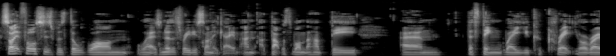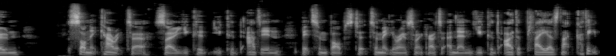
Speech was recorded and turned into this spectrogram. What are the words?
Sonic Forces was the one where it's another 3D Sonic game, and that was the one that had the um the thing where you could create your own Sonic character. So you could you could add in bits and bobs to, to make your own Sonic character, and then you could either play as that. I think you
